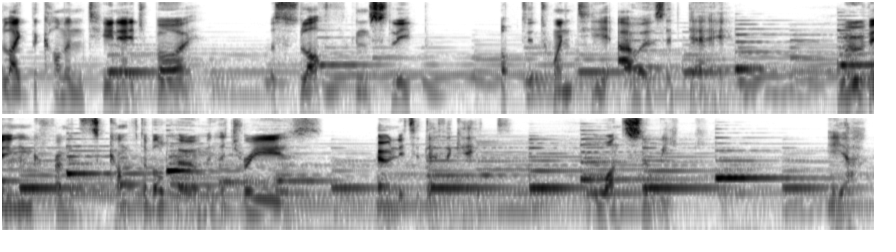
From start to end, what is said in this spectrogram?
like the common teenage boy, the sloth can sleep up to 20 hours a day, moving from its comfortable home in the trees only to defecate once a week. Yuck.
